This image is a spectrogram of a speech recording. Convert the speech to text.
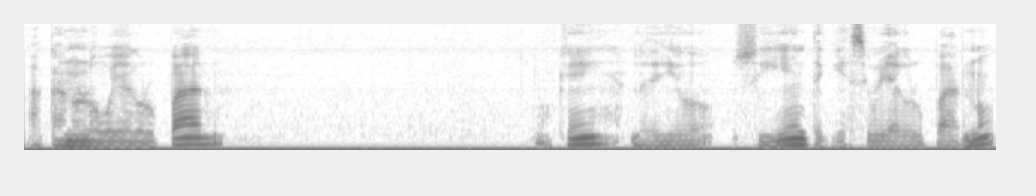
acá no lo voy a agrupar ok le digo siguiente que se voy a agrupar no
